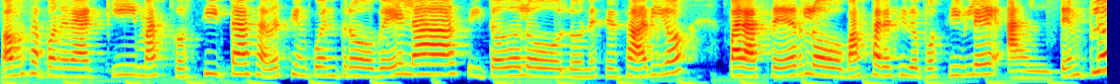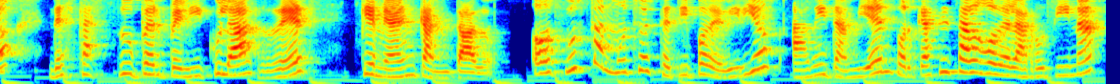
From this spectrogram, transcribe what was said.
Vamos a poner aquí más cositas, a ver si encuentro velas y todo lo, lo necesario para hacer lo más parecido posible al templo de esta súper película Red que me ha encantado. ¿Os gustan mucho este tipo de vídeos? A mí también, porque así salgo de la rutina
